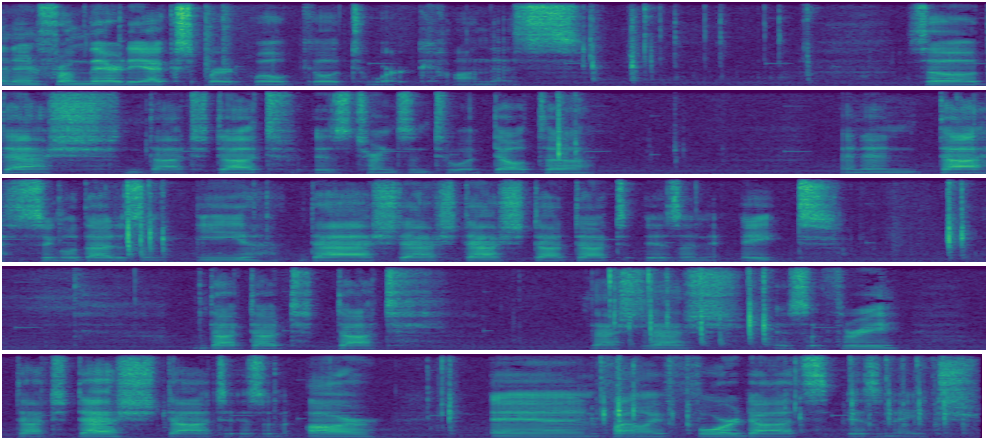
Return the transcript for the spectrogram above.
And then from there, the expert will go to work on this. So dash dot dot is turns into a delta. And then single dot is an E. Dash dash dash dot dot is an 8. Dot dot dot dash dash is a 3. Dot dash dot is an R. And finally, four dots is an H.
